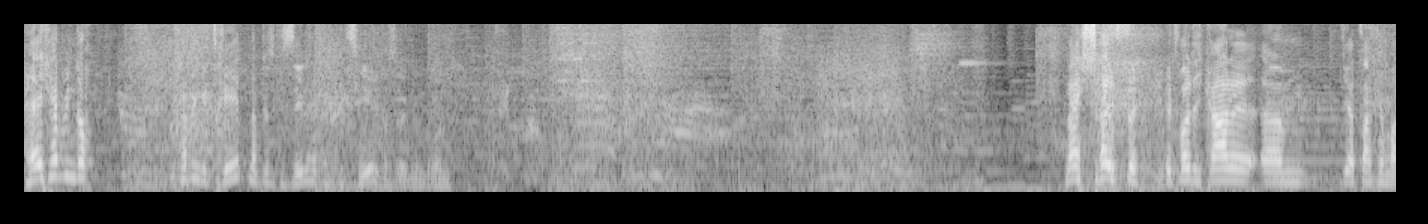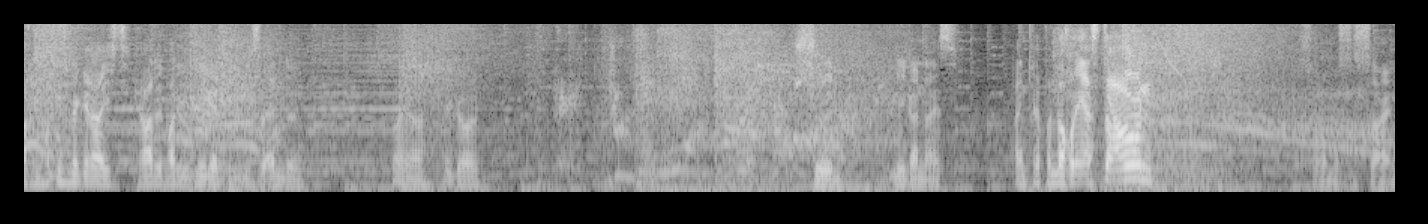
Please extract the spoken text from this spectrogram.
Hä, ich hab ihn doch... Ich hab ihn getreten, hab das gesehen, hat nicht gezählt aus irgendeinem Grund. Nein, scheiße. Jetzt wollte ich gerade ähm, die Attacke machen. Hat nicht mehr gereicht. Gerade war die Negative zu Ende. Naja, egal. Schön. Mega nice. Ein Treffer noch und er ist down. So muss es sein.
